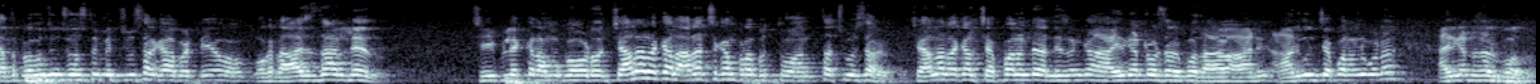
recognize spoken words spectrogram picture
గత ప్రభుత్వం చూస్తే మీరు చూసారు కాబట్టి ఒక రాజధాని లేదు. చీప్ లెక్కలు అమ్ముకోవడం చాలా రకాల అరచకం ప్రభుత్వం అంతా చూశారు. చాలా రకాలు చెప్పాలంటే నిజంగా ఐదు గంటలు సరిపోదు. ఆ- ఆయన గురించి చెప్పాలని కూడా ఐదు గంటలు సరిపోదు.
